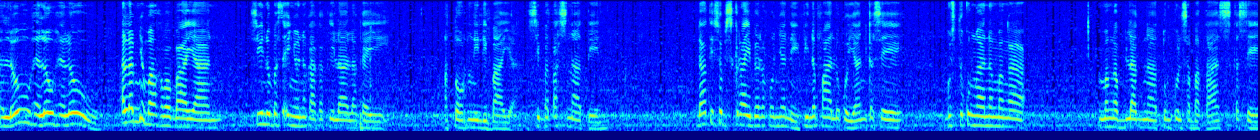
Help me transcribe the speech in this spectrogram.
Hello, hello, hello. Alam niyo mga kababayan, sino ba sa inyo nakakakilala kay Attorney Libayan? Si Batas natin. Dati subscriber ako niyan eh. Pina-follow ko yan kasi gusto ko nga ng mga mga vlog na tungkol sa batas kasi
